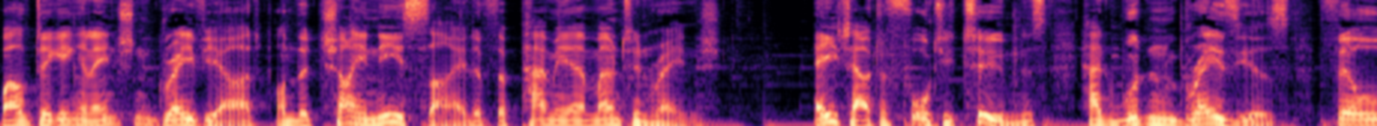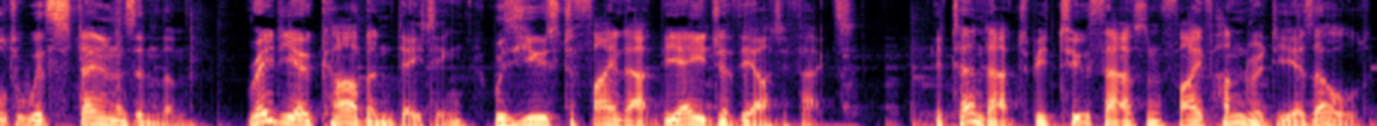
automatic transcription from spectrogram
while digging an ancient graveyard on the Chinese side of the Pamir mountain range. 8 out of 40 tombs had wooden braziers filled with stones in them. Radiocarbon dating was used to find out the age of the artifacts. It turned out to be 2,500 years old.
